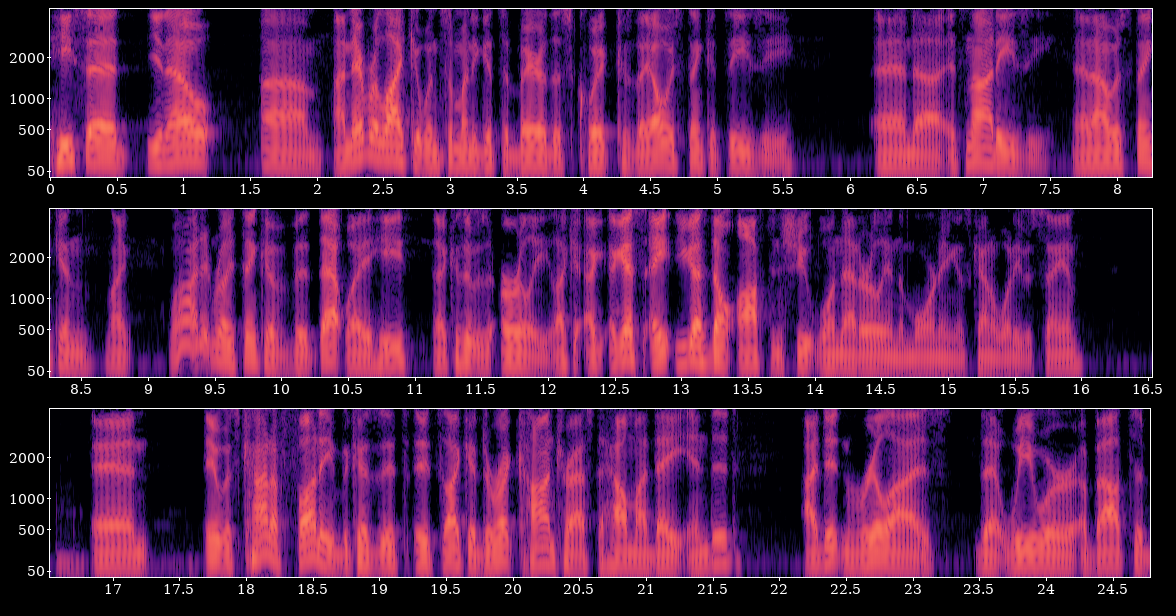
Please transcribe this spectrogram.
he said, "You know." Um, I never like it when somebody gets a bear this quick because they always think it's easy, and uh, it's not easy. And I was thinking, like, well, I didn't really think of it that way, Heath, because it was early. Like, I, I guess eight, you guys don't often shoot one that early in the morning, is kind of what he was saying. And it was kind of funny because it's it's like a direct contrast to how my day ended. I didn't realize that we were about to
